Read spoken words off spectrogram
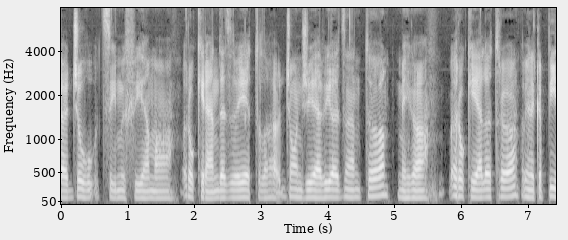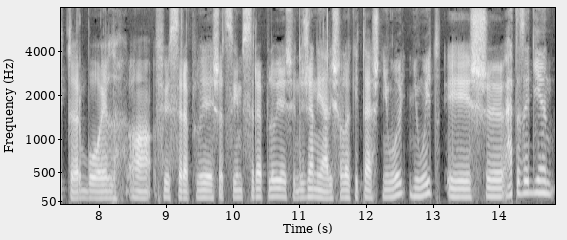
a Joe című film a Rocky rendezőjétől, a John G. Wilson-től, még a Rocky előttről, aminek a Peter Boyle a főszereplője és a címszereplője, és egy zseniális alakítást nyújt, és hát ez egy ilyen,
